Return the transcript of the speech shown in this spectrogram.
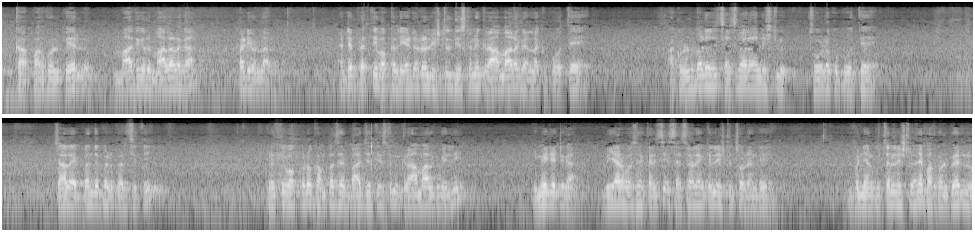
ఒక్క పదకొండు పేర్లు మాదిగలు మాలలుగా పడి ఉన్నారు. అంటే ప్రతి ఒక్క లీడరు లిస్టులు తీసుకుని గ్రామాలకు వెళ్ళకపోతే అక్కడ ఉండబడే సచివాలయ లిస్టులు చూడకపోతే చాలా ఇబ్బంది పడే పరిస్థితి ప్రతి ఒక్కరూ కంపల్సరీ బాధ్యత తీసుకుని గ్రామాలకు వెళ్ళి ఇమీడియట్గా విఆర్ఓస్ని కలిసి సచివాలయంకి వెళ్ళి లిస్టులు చూడండి. ఇప్పుడు నేను కూర్చున్న లిస్టులోనే పదకొండు పేర్లు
